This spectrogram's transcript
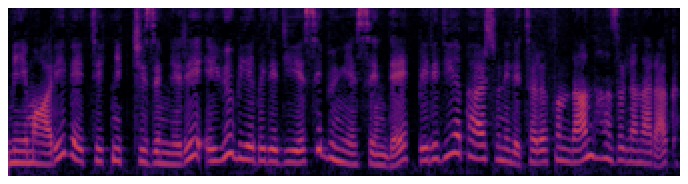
Mimari ve teknik çizimleri Eyyubiye Belediyesi bünyesinde belediye personeli tarafından hazırlanarak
